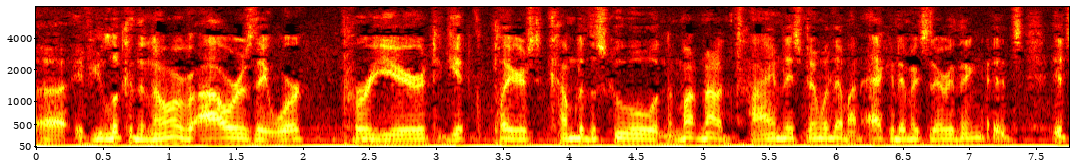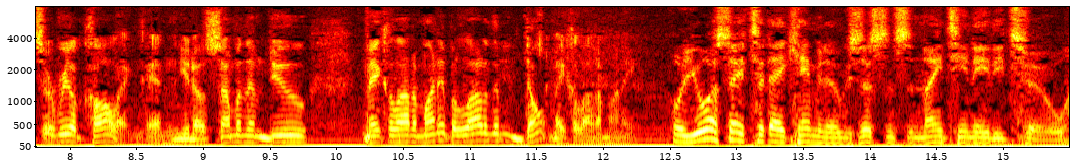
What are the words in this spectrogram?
uh, if you look at the number of hours they work per year to get players to come to the school and the amount of time they spend with them on academics and everything, it's it's a real calling. And you know, some of them do make a lot of money, but a lot of them don't make a lot of money. Well, USA Today came into existence in 1982,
